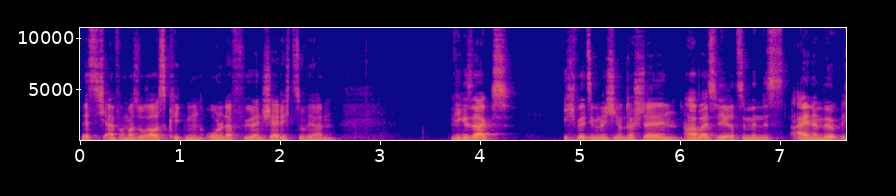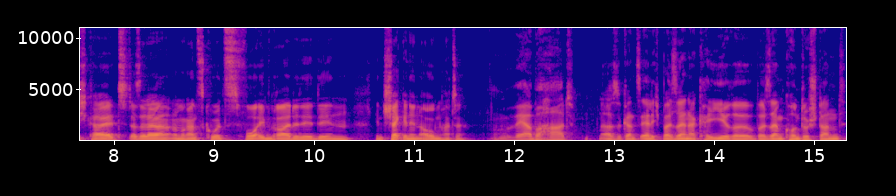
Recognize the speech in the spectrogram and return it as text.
lässt sich einfach mal so rauskicken, ohne dafür entschädigt zu werden wie gesagt, ich will es ihm nicht unterstellen, aber es wäre zumindest eine Möglichkeit, dass er da nochmal ganz kurz vor ihm gerade den, den Check in den Augen hatte. Wäre hart. Also ganz ehrlich, bei seiner Karriere, bei seinem Kontostand,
